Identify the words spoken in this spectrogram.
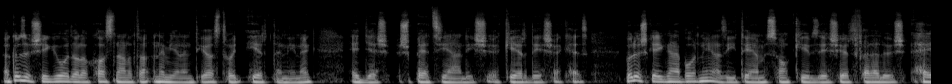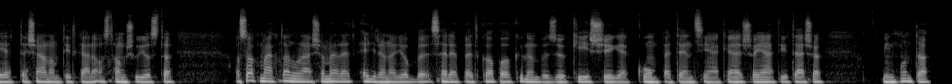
A közösségi oldalak használata nem jelenti azt, hogy értenének egyes speciális kérdésekhez. Bölöskei Gáborné, az ITM szakképzésért felelős helyettes államtitkára azt hangsúlyozta, a szakmák tanulása mellett egyre nagyobb szerepet kap a különböző készségek, kompetenciák elsajátítása, mint mondta,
